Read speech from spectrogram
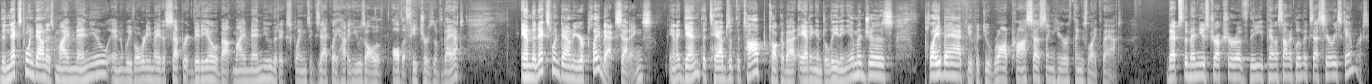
The next one down is My Menu, and we've already made a separate video about My Menu that explains exactly how to use all, of, all the features of that. And the next one down are your playback settings. And again, the tabs at the top talk about adding and deleting images, playback, you could do raw processing here, things like that. That's the menu structure of the Panasonic Lumix S-Series cameras.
